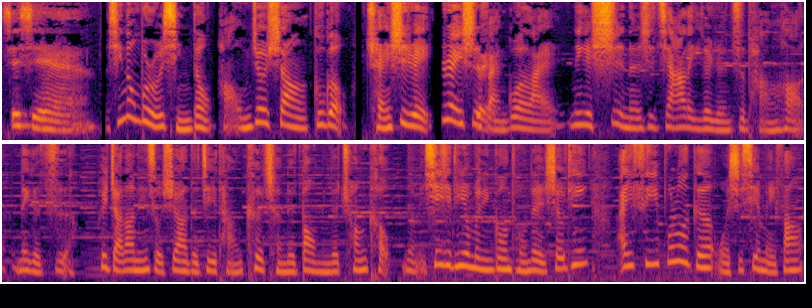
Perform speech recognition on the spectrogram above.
谢谢。心动不如行动，好，我们就上 Google 传世瑞，瑞士反过来，那个世呢是加了一个人字旁哈，那个字。会找到您所需要的这堂课程的报名的窗口。那么，谢谢听众们您共同的收听 IC 波洛哥，我是谢美芳，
